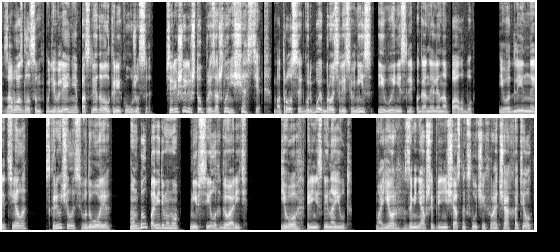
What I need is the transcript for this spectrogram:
За возгласом удивления последовал крик ужаса. Все решили, что произошло несчастье. Матросы гурьбой бросились вниз и вынесли Паганеля на палубу. Его длинное тело скрючилось вдвое. Он был, по-видимому, не в силах говорить. Его перенесли на ют. Майор, заменявший при несчастных случаях врача, хотел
